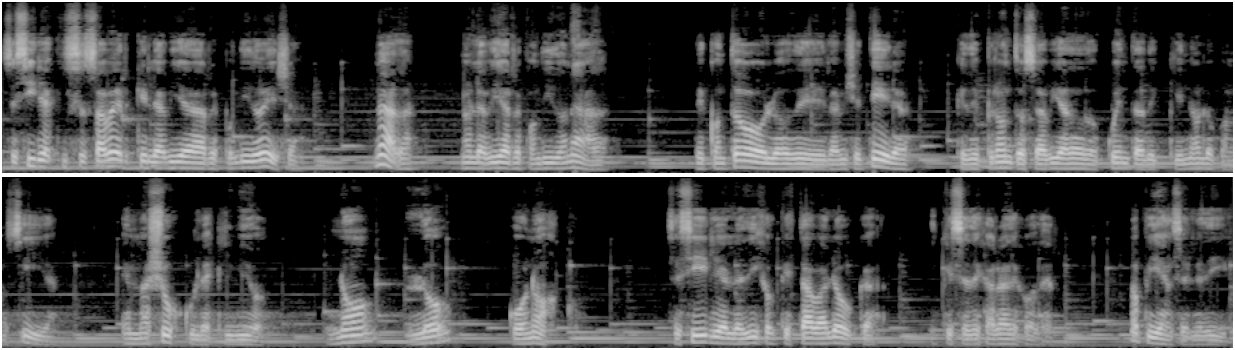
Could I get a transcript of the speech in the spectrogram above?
Cecilia quiso saber qué le había respondido ella. Nada, no le había respondido nada. Le contó lo de la billetera, que de pronto se había dado cuenta de que no lo conocía. En mayúscula escribió, no lo conozco. Cecilia le dijo que estaba loca y que se dejara de joder. No pienses, le dijo,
